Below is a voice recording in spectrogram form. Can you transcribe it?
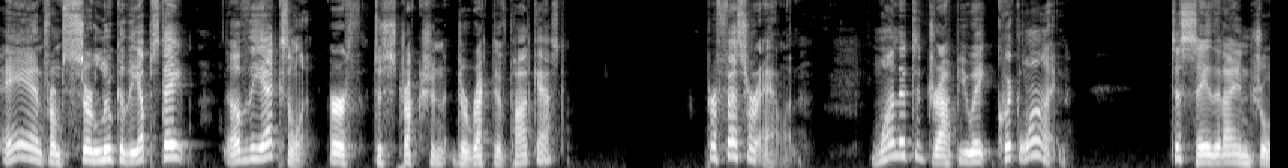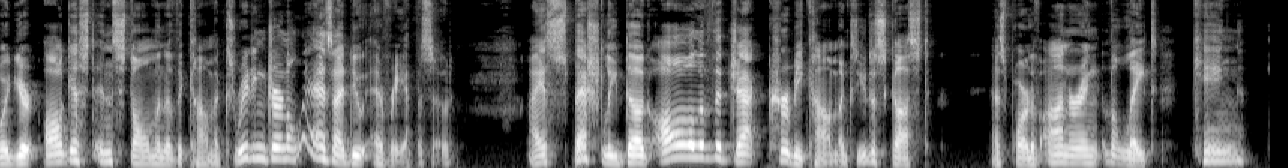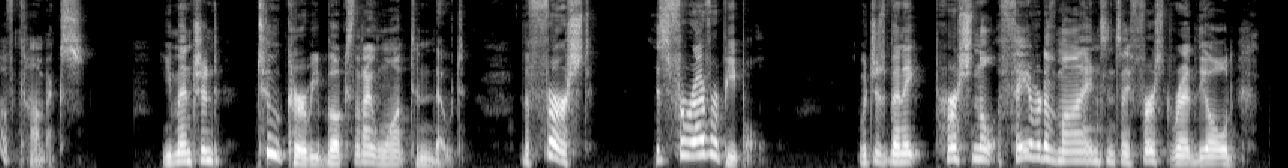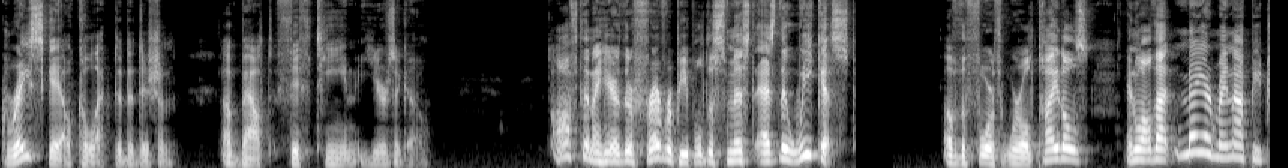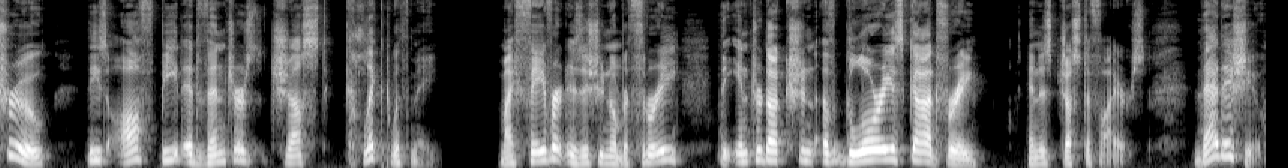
And from Sir of the Upstate of the Excellent Earth Destruction Directive podcast. Professor Allen wanted to drop you a quick line to say that I enjoyed your August installment of the Comics Reading Journal, as I do every episode. I especially dug all of the Jack Kirby comics you discussed as part of honoring the late King of Comics. You mentioned two Kirby books that I want to note. The first is Forever People, which has been a personal favorite of mine since I first read the old Grayscale Collected Edition about 15 years ago. Often I hear the Forever People dismissed as the weakest of the Fourth World titles, and while that may or may not be true, these offbeat adventures just clicked with me. My favorite is issue number three, the introduction of Glorious Godfrey and his Justifiers. That issue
